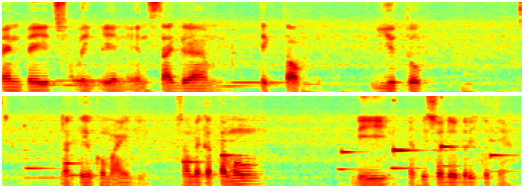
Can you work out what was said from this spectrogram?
fanpage, LinkedIn, Instagram, TikTok, YouTube Ngerti Hukum ID. Sampai ketemu di episode berikutnya.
